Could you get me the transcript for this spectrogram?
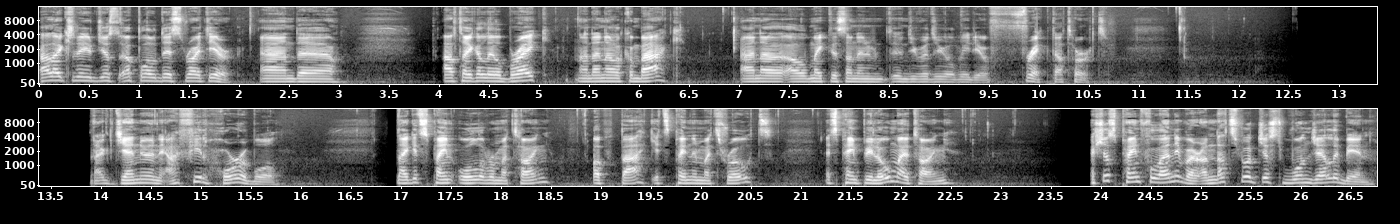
I'll actually just upload this right here and uh, I'll take a little break and then I'll come back and uh, I'll make this on an individual video. Frick, that hurt. Like genuinely, I feel horrible. Like it's pain all over my tongue, up back, it's pain in my throat, it's pain below my tongue. It's just painful anywhere, and that's for just one jelly bean.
